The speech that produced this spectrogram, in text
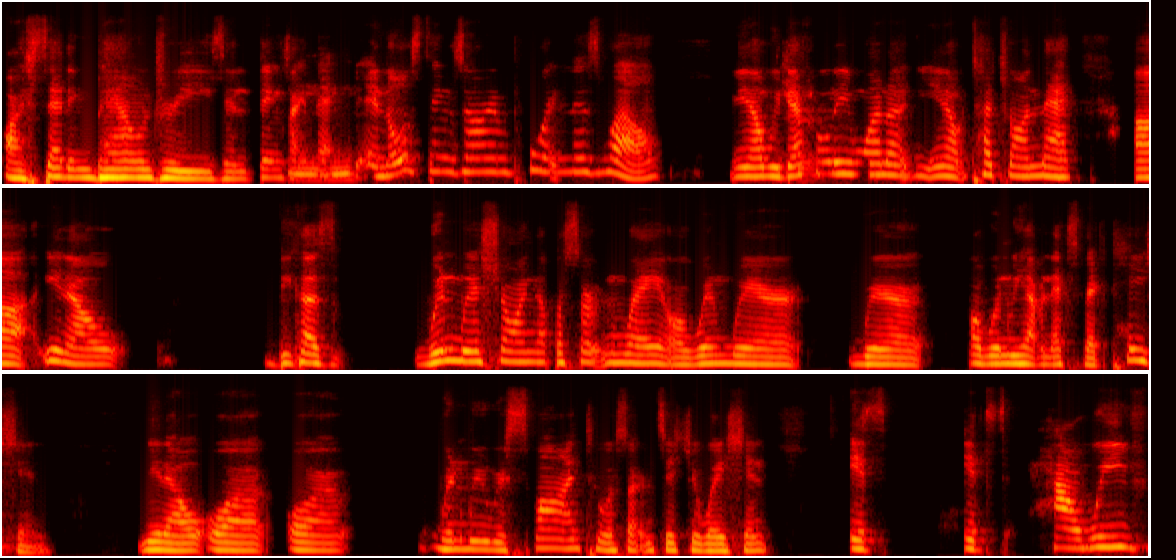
are setting boundaries and things like mm-hmm. that, and those things are important as well. You know, we sure. definitely want to you know touch on that. Uh, you know, because when we're showing up a certain way or when we're we're or when we have an expectation, you know, or or when we respond to a certain situation, it's it's how we've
